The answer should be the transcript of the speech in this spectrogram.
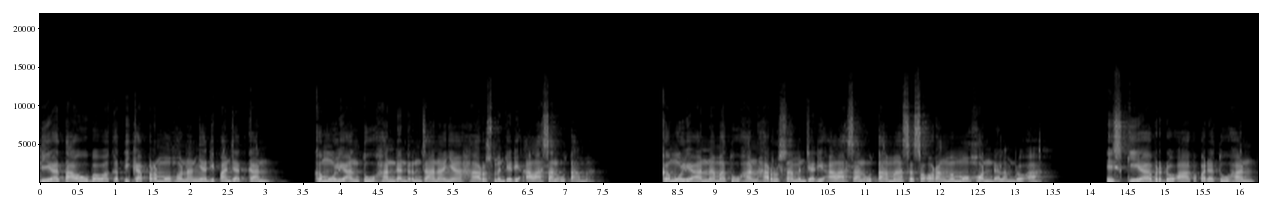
dia tahu bahwa ketika permohonannya dipanjatkan, kemuliaan Tuhan dan rencananya harus menjadi alasan utama. Kemuliaan nama Tuhan harusnya menjadi alasan utama seseorang memohon dalam doa. Hizkia berdoa kepada Tuhan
